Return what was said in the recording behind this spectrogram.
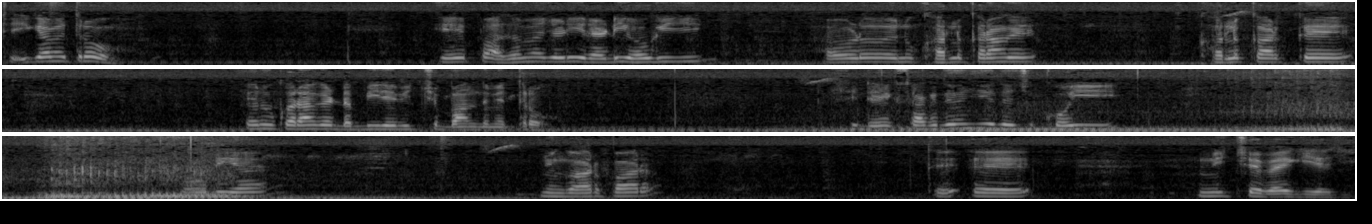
ਠੀਕ ਹੈ ਮਿੱਤਰੋ, ਇਹ ਭਾਜ਼ਮ ਹੈ ਜਿਹੜੀ ਰੈਡੀ ਹੋ ਗਈ ਜੀ। ਔਰ ਇਹਨੂੰ ਖਰਲ ਕਰਾਂਗੇ। ਖਰਲ ਕਰਕੇ ਇਹਨੂੰ ਕਰਾਂਗੇ ਡੱਬੀ ਦੇ ਵਿੱਚ ਬੰਦ ਮਿੱਤਰੋ। ਤੁਸੀਂ ਦੇਖ ਸਕਦੇ ਹੋ ਜੀ ਇਹਦੇ ਵਿੱਚ ਕੋਈ ਉਹ ਹੈ। ਨਿੰਗਾਰ ਫਾਰ ਤੇ ਇਹ ਨੀਚੇ ਬਹਿ ਗਈ ਹੈ ਜੀ।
